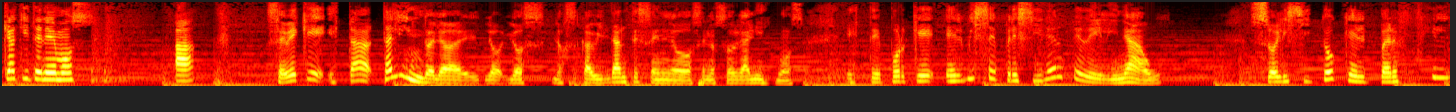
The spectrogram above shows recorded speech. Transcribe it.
Que aquí tenemos a. Se ve que está, está lindo la- lo- los, los cabildantes en los, en los organismos. Este, porque el vicepresidente del INAU solicitó que el perfil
